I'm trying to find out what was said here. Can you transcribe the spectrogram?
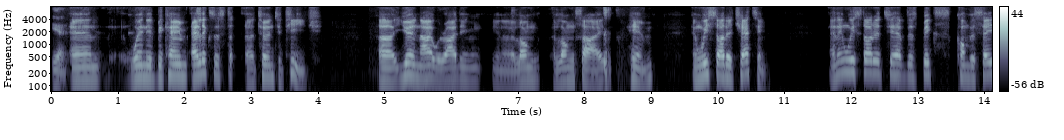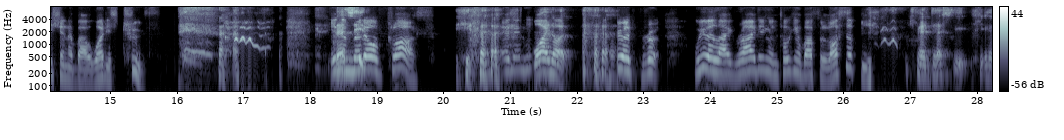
yeah. and when it became Alex's t- uh, turn to teach, uh, you and I were riding, you know, along alongside him, and we started chatting, and then we started to have this big conversation about what is truth in That's the it. middle of class, yeah. and then he, Why not? we, were, we were like writing and talking about philosophy, Fantastic. Yeah.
